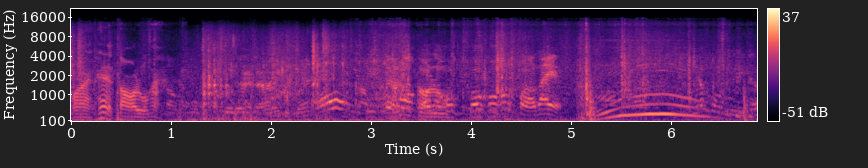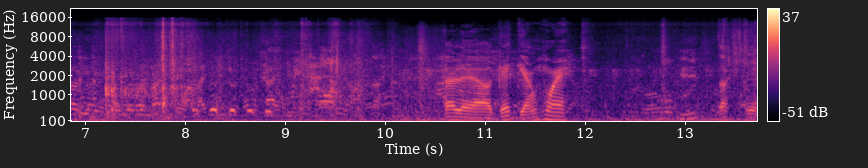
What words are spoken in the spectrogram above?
wow khá là to luôn hả? To luôn có đây là cái kẽn hoa. Đây nha.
